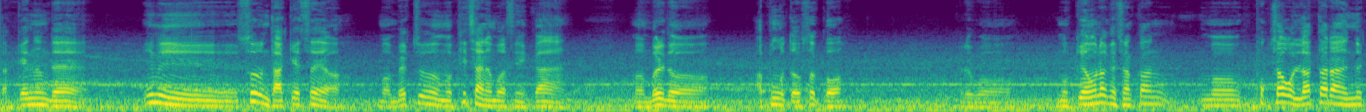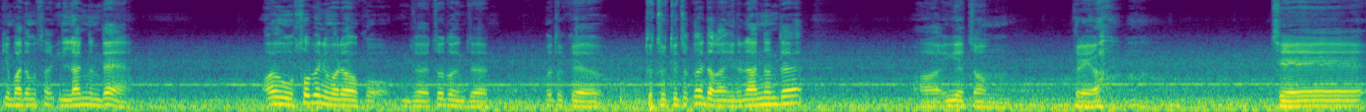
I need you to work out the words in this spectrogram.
딱 깼는데 이미 술은 다 깼어요. 뭐 맥주 뭐 피치 하나 먹었으니까 뭐 머리도 아픈 것도 없었고 그리고 뭐 깨어나게 잠깐 뭐폭 자고 일났다라는 느낌 받으면서 일났는데 아유 소변이 마려갖고 이제 저도 이제 어떻게 드쩍드쩍거리다가 일어났는데 아 이게 좀 그래요. 제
